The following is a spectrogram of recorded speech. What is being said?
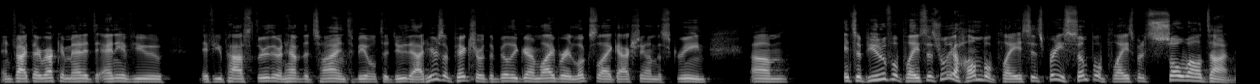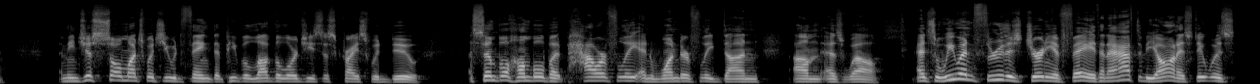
In fact, I recommend it to any of you if you pass through there and have the time to be able to do that. Here's a picture of what the Billy Graham Library looks like actually on the screen. Um, it's a beautiful place. It's really a humble place. It's a pretty simple place, but it's so well done. I mean, just so much what you would think that people love the Lord Jesus Christ would do. A simple, humble, but powerfully and wonderfully done um, as well. And so we went through this journey of faith, and I have to be honest, it was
